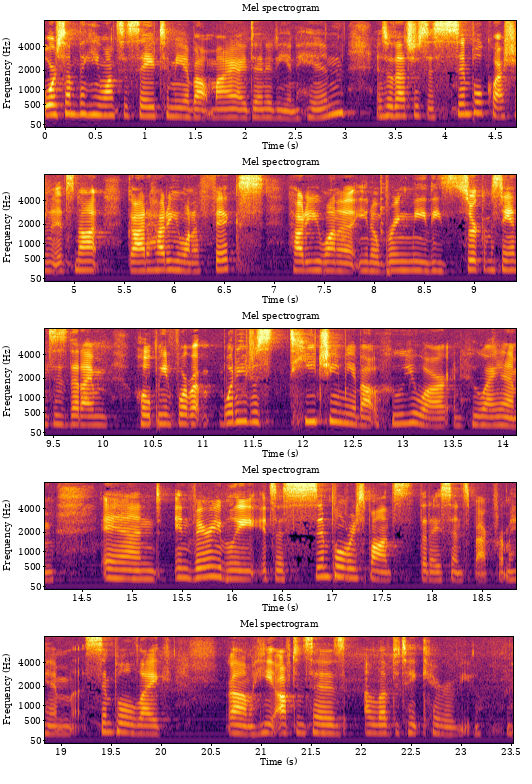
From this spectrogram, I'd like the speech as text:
or something he wants to say to me about my identity in him. And so that's just a simple question. It's not God, how do you want to fix how do you want to, you know, bring me these circumstances that I'm hoping for? But what are you just teaching me about who you are and who I am? And invariably, it's a simple response that I sense back from him. Simple, like um, he often says, I love to take care of you.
